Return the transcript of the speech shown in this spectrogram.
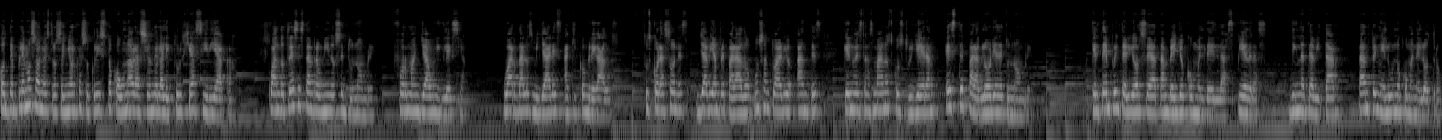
Contemplemos a nuestro Señor Jesucristo con una oración de la liturgia siriaca. Cuando tres están reunidos en tu nombre, forman ya una iglesia. Guarda a los millares aquí congregados. Sus corazones ya habían preparado un santuario antes que nuestras manos construyeran este para gloria de tu nombre. Que el templo interior sea tan bello como el de las piedras. Dígnate habitar tanto en el uno como en el otro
